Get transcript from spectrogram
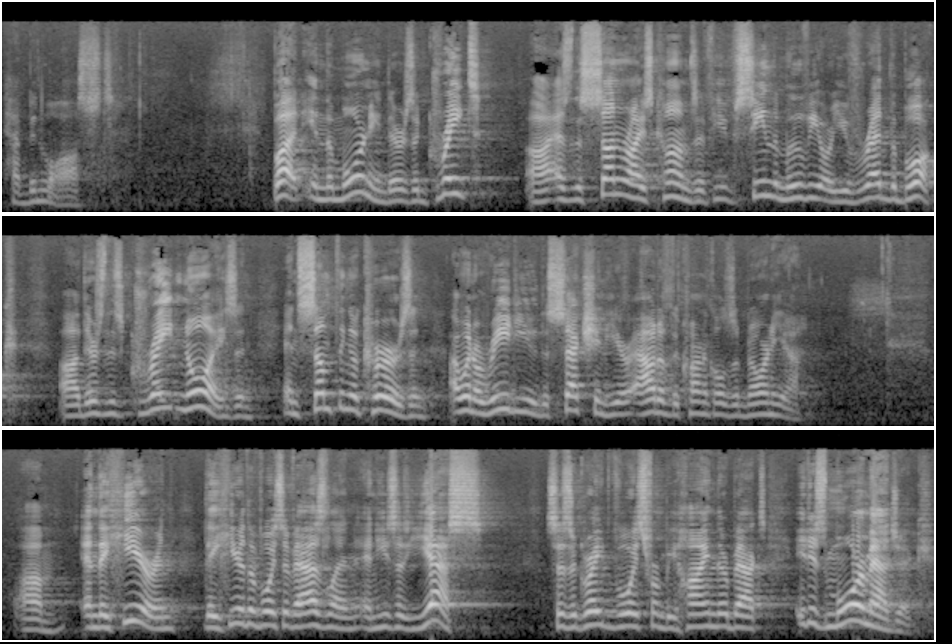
have been lost. But in the morning, there's a great, uh, as the sunrise comes, if you've seen the movie or you've read the book, uh, there's this great noise and, and something occurs. And I want to read you the section here out of the Chronicles of Narnia. Um, and they hear, and they hear the voice of Aslan, and he says, Yes, says a great voice from behind their backs. It is more magic.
